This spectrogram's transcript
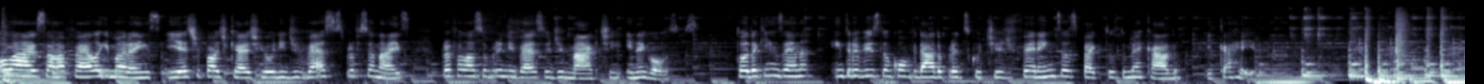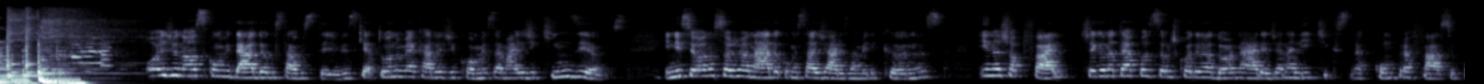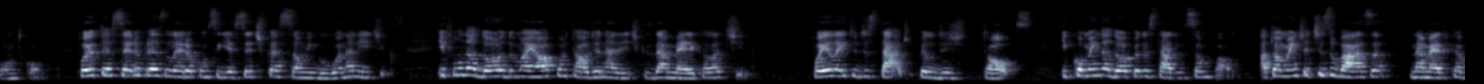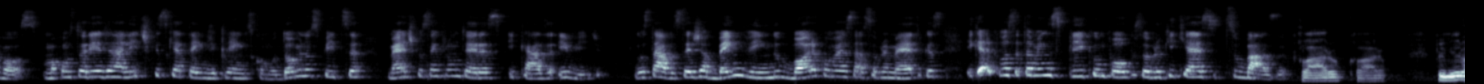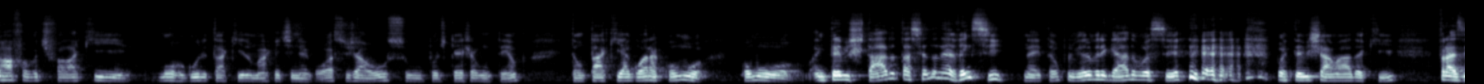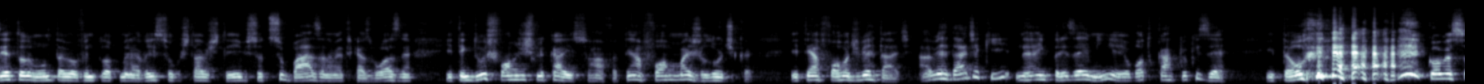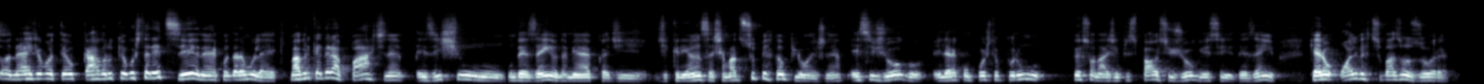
Olá, eu sou a Rafaela Guimarães e este podcast reúne diversos profissionais para falar sobre o universo de marketing e negócios. Toda quinzena, entrevista um convidado para discutir diferentes aspectos do mercado e carreira. Hoje o nosso convidado é o Gustavo Esteves, que atua no mercado de e-commerce há mais de 15 anos. Iniciou a sua jornada como estagiário na Americanas e na Shopify, chegando até a posição de coordenador na área de Analytics da comprafácil.com. Foi o terceiro brasileiro a conseguir a certificação em Google Analytics e fundador do maior portal de analytics da América Latina. Foi eleito destaque pelo Digitalks e comendador pelo estado de São Paulo. Atualmente é Tsubasa na Métrica Boss, uma consultoria de analytics que atende clientes como Domino's Pizza, Médicos Sem Fronteiras e Casa e Vídeo. Gustavo, seja bem-vindo, bora conversar sobre métricas e quero que você também explique um pouco sobre o que é esse Tsubasa. Claro, claro. Primeiro, Rafa, vou te falar que um orgulho estar aqui no Marketing Negócio, já ouço o podcast há algum tempo, então tá aqui agora como como entrevistado está sendo né, venci. Né? Então, primeiro, obrigado você por ter me chamado aqui. Prazer todo mundo estar tá me ouvindo pela primeira vez. Sou Gustavo Esteves, sou Tsubasa na Métricas né? E tem duas formas de explicar isso, Rafa. Tem a forma mais lúdica e tem a forma de verdade. A verdade é que né, a empresa é minha, eu boto o carro que eu quiser. Então, como eu sou nerd, eu vou ter o cargo do que eu gostaria de ser, né? Quando era moleque. Mas brincadeira à parte, né? Existe um, um desenho da minha época de, de criança chamado Super Campeões, né? Esse jogo, ele era composto por um personagem principal, esse jogo, esse desenho, que era o Oliver Tsubasa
